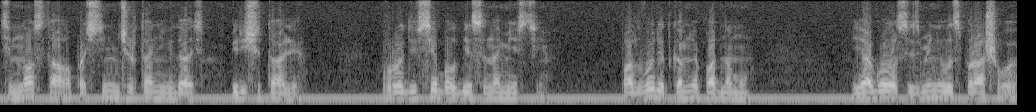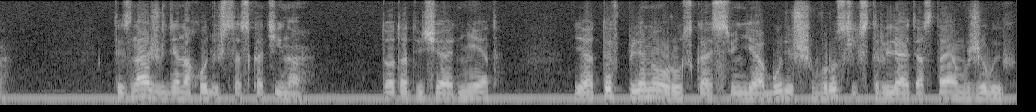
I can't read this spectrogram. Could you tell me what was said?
Темно стало, почти ни черта не видать, пересчитали. Вроде все балбесы на месте. Подводят ко мне по одному. Я голос изменил и спрашиваю. «Ты знаешь, где находишься, скотина?» Тот отвечает «Нет». Я, ты в плену, русская свинья, будешь в русских стрелять, оставим в живых.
